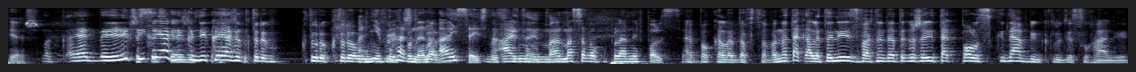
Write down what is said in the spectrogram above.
wiesz. No, ja, ja nie, nie, kojarzę, nie, nie kojarzę, który, który, którą. Ale nieważne, no. Ice Age, to No, jest Ice Age, ma, tak. masowo popularny w Polsce. Epoka lodowcowa. No tak, ale to nie jest ważne, dlatego że i tak polski dubbing ludzie słuchali.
